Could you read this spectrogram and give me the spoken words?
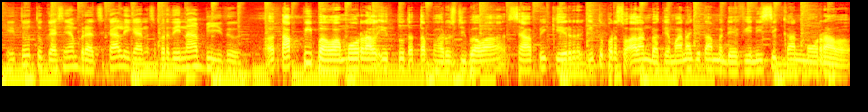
itu tugasnya berat sekali kan seperti nabi itu. Uh, tapi bahwa moral itu tetap harus dibawa, saya pikir itu persoalan bagaimana kita mendefinisikan moral.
